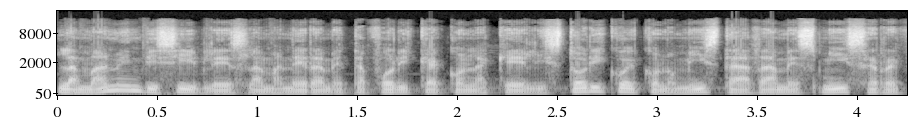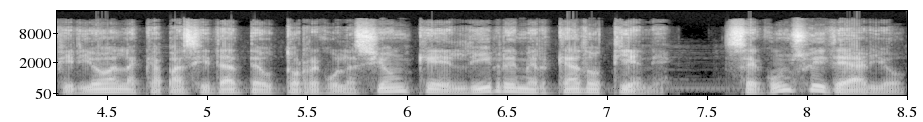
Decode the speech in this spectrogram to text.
La mano invisible es la manera metafórica con la que el histórico economista Adam Smith se refirió a la capacidad de autorregulación que el libre mercado tiene. Según su ideario,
